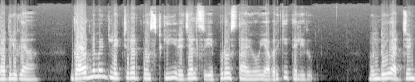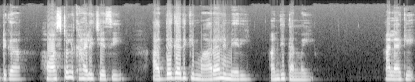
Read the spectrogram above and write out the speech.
బదులుగా గవర్నమెంట్ లెక్చరర్ పోస్ట్కి రిజల్ట్స్ ఎప్పుడొస్తాయో ఎవరికీ తెలీదు. ముందు అర్జెంటుగా హాస్టల్ ఖాళీ చేసి అద్దె గదికి మారాలి మేరీ అంది తన్మయి. అలాగే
